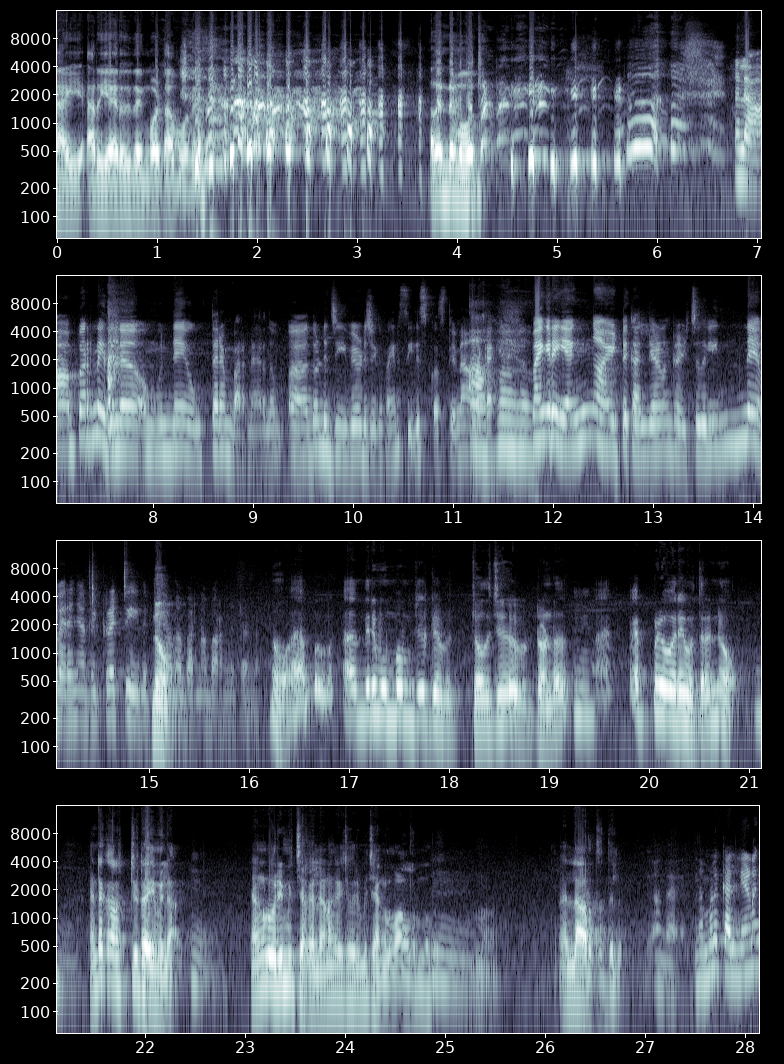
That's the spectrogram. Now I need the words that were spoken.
അയി- അറിയായിരുന്നു ഇത് എങ്ങോട്ടാ പോകുന്നത് അതെന്റെ മുഖത്ത്. അല്ല അപർണ ഇതിന് മുന്നേ ഉത്തരം പറഞ്ഞായിരുന്നു. അതുകൊണ്ട് ജീവിയോട് ചോദിക്കും ഭയങ്കര സീരിയസ് ക്വസ്റ്റ്യൻ ആണ്. ഭയങ്കര യങ് ആയിട്ട് കല്യാണം കഴിച്ചതിൽ ഇന്നേ വരെ ഞാൻ റിഗ്രറ്റ് ചെയ്തിട്ടില്ല പറഞ്ഞ പറഞ്ഞിട്ടുണ്ട്. അതിന് മുമ്പും ചോദിച്ചിട്ടുണ്ട്. എപ്പോഴും ഒരേ ഉത്തരം നോ എന്റെ കറക്റ്റ് ടൈമില്ല ഞങ്ങൾ ഒരുമിച്ചാണ് കല്യാണം കഴിച്ച് ഒരുമിച്ച് ഞങ്ങൾ വളർന്നത്. എല്ലാ അർത്ഥത്തിലും. അതെ. നമ്മൾ കല്യാണം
